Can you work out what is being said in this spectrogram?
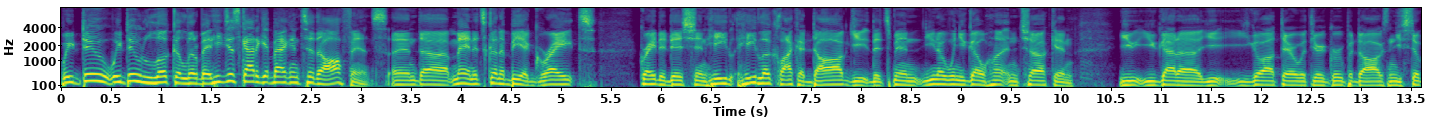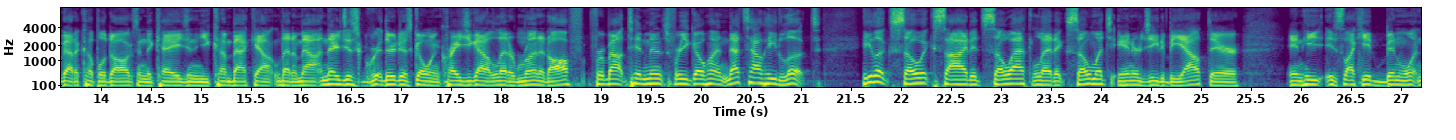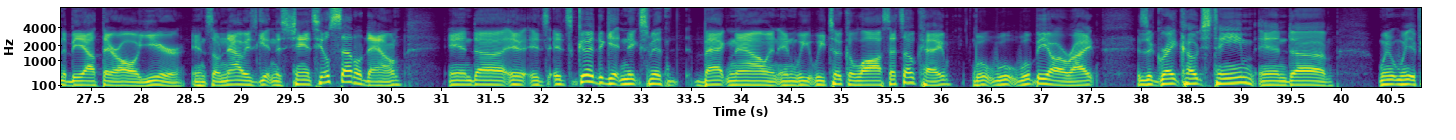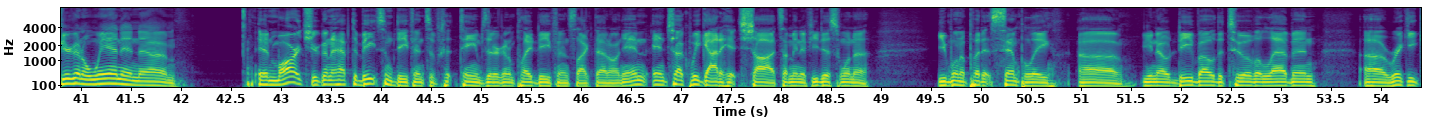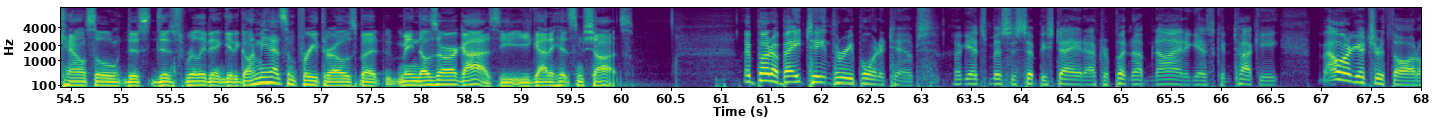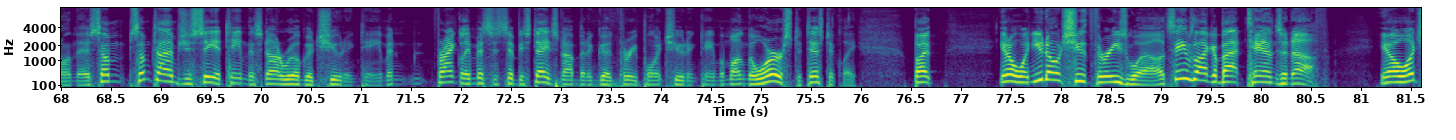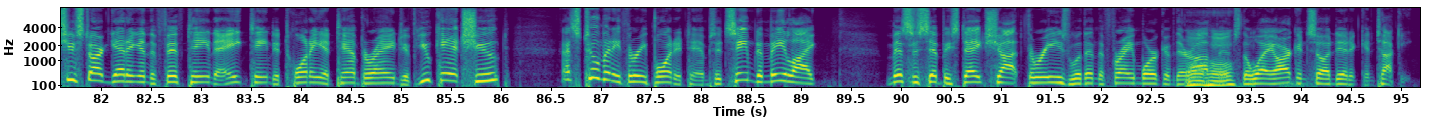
We do we do look a little bit. He just got to get back into the offense, and uh, man, it's going to be a great, great addition. He he looked like a dog you, that's been you know when you go hunting, Chuck, and you you gotta you, you go out there with your group of dogs and you still got a couple of dogs in the cage and then you come back out and let them out and they're just they're just going crazy. You got to let them run it off for about ten minutes before you go hunting. That's how he looked. He looked so excited, so athletic, so much energy to be out there. And he it's like he'd been wanting to be out there all year, and so now he's getting his chance. He'll settle down, and uh, it, it's it's good to get Nick Smith back now. And, and we, we took a loss. That's okay. We'll, we'll, we'll be all right. It's a great coach team, and uh, when, when if you're going to win in um, in March, you're going to have to beat some defensive teams that are going to play defense like that on you. And, and Chuck, we got to hit shots. I mean, if you just want to you want to put it simply, uh, you know, Devo, the two of 11, uh, Ricky Council just, just really didn't get it going. I mean, he had some free throws, but I mean, those are our guys. You, you got to hit some shots. They put up 18 three point attempts against Mississippi State after putting up nine against Kentucky. I want to get your thought on this. Some sometimes you see a team that's not a real good shooting team, and frankly, Mississippi State's not been a good three point shooting team, among the worst statistically. But you know, when you don't shoot threes well, it seems like about 10's enough. You know, once you start getting in the 15 to 18 to 20 attempt range, if you can't shoot, that's too many three point attempts. It seemed to me like Mississippi State shot threes within the framework of their Mhm. offense the way Arkansas did at Kentucky.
